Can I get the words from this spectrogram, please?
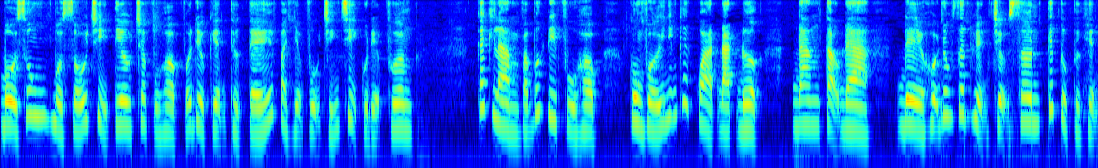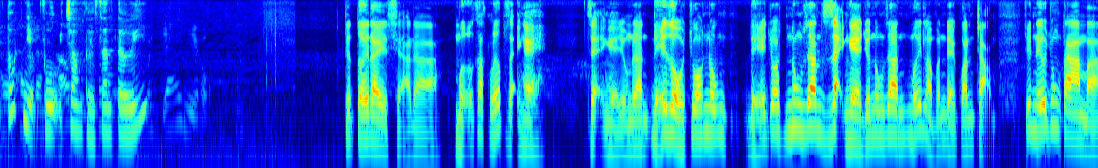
bổ sung một số chỉ tiêu cho phù hợp với điều kiện thực tế và nhiệm vụ chính trị của địa phương. Cách làm và bước đi phù hợp cùng với những kết quả đạt được đang tạo đà để Hội Nông dân huyện Triệu Sơn tiếp tục thực hiện tốt nhiệm vụ trong thời gian tới. Tiếp tới đây sẽ là mở các lớp dạy nghề dạy nghề cho nông dân. Để rồi cho nông, để cho nông dân, dạy nghề cho nông dân mới là vấn đề quan trọng. Chứ nếu chúng ta mà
